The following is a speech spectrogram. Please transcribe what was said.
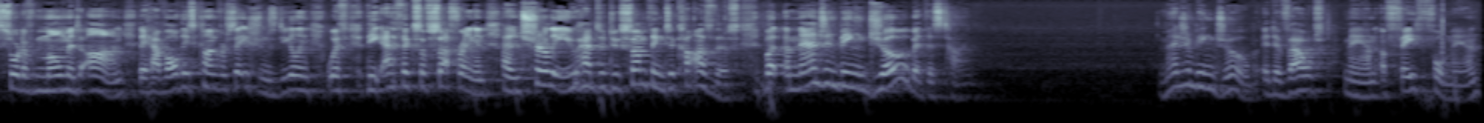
sort of moment on. They have all these conversations dealing with the ethics of suffering, and, and surely you had to do something to cause this. But imagine being Job at this time. Imagine being Job, a devout man, a faithful man,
